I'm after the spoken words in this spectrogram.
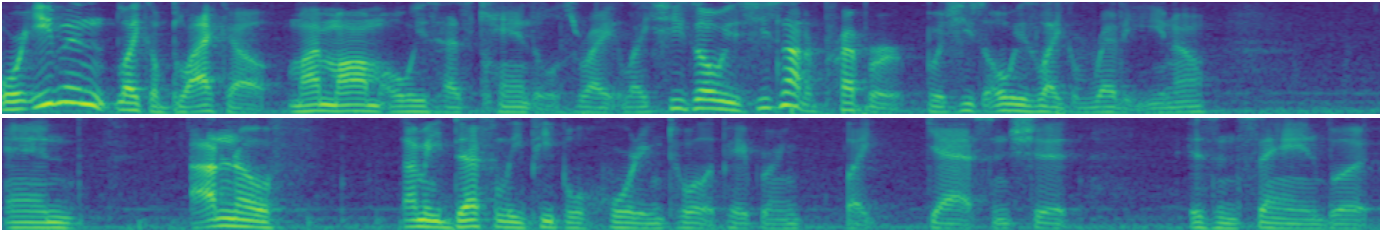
or even like a blackout, my mom always has candles, right? Like she's always she's not a prepper, but she's always like ready, you know. And I don't know if I mean definitely people hoarding toilet paper and like gas and shit is insane, but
